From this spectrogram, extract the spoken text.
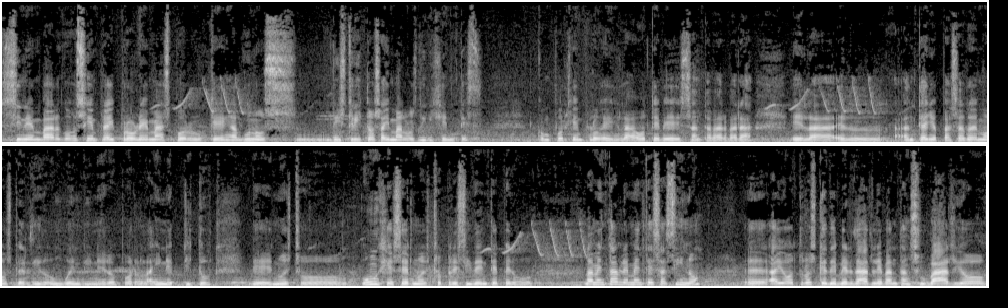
sin embargo, siempre hay problemas porque en algunos mm, distritos hay malos dirigentes, como por ejemplo en la OTB Santa Bárbara. El, el anteaño pasado hemos perdido un buen dinero por la ineptitud de nuestro, unge ser nuestro presidente, pero lamentablemente es así, ¿no? Eh, hay otros que de verdad levantan su barrio,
